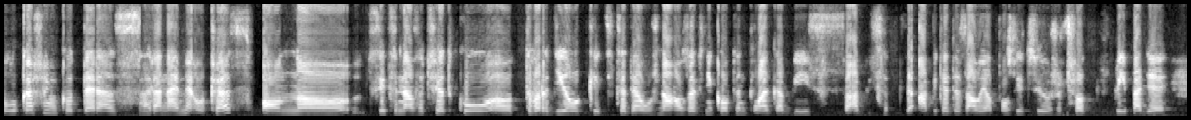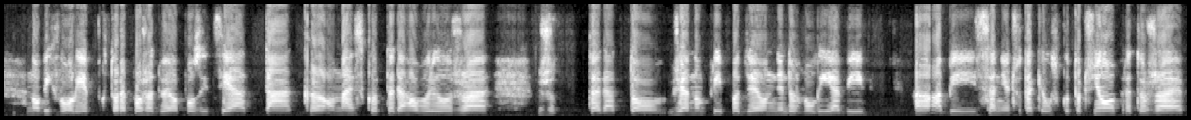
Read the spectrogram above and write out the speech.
Lukašenko teraz hrá najmä o čas. On uh, síce na začiatku uh, tvrdil, keď teda už naozaj vznikol ten tlak, aby, aby, sa, aby teda zaujal pozíciu, že čo v prípade nových volieb, ktoré požaduje opozícia, tak uh, on najskôr teda hovoril, že, že teda to v žiadnom prípade on nedovolí, aby, aby sa niečo také uskutočnilo, pretože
